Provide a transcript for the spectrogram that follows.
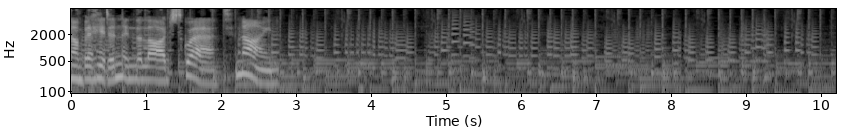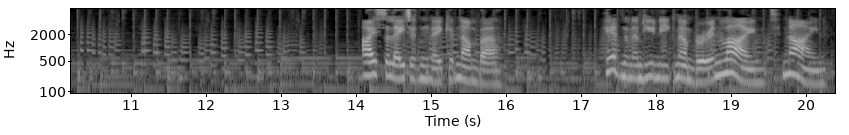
Number hidden in the large square 9. Isolated and naked number hidden and unique number in line 9.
